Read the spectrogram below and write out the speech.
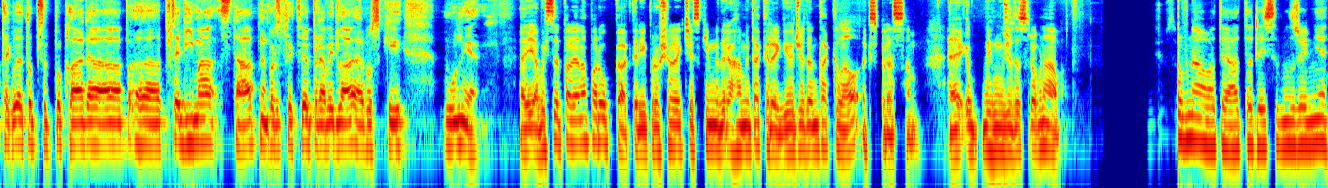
takhle to předpokládá, předjímá stát, nebo respektive pravidla Evropské unie. Eh, já bych se ptal Jana Paroubka, který prošel jak českými drahami, tak RegioJetem, tak Leo Expressem. Eh, vy můžete srovnávat? Můžu srovnávat. Já tady samozřejmě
